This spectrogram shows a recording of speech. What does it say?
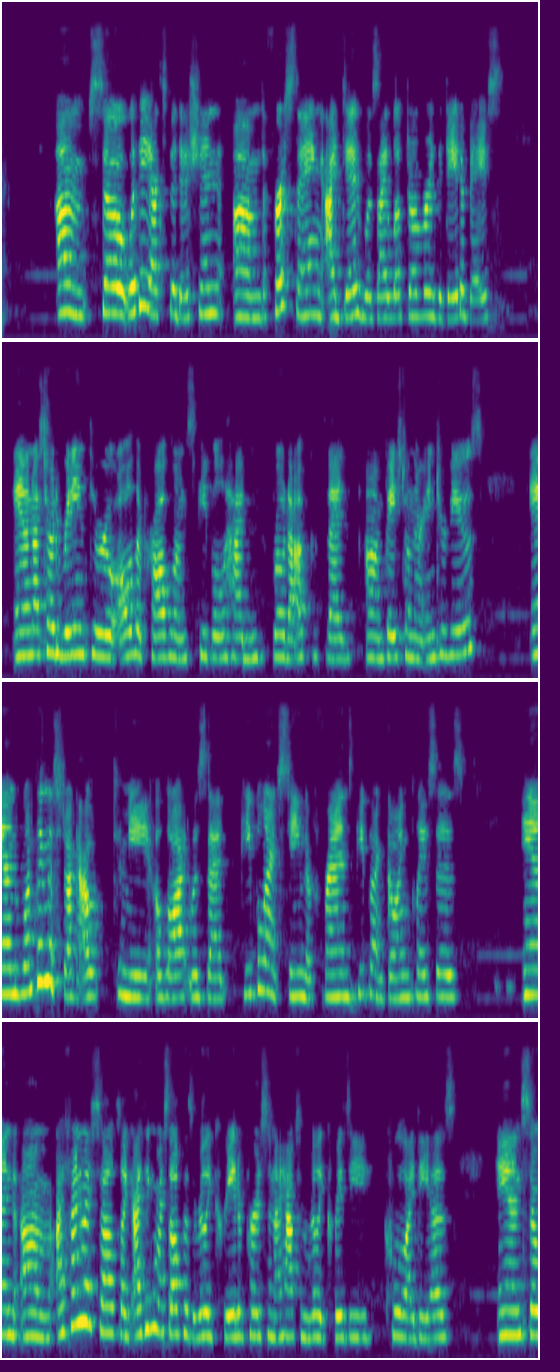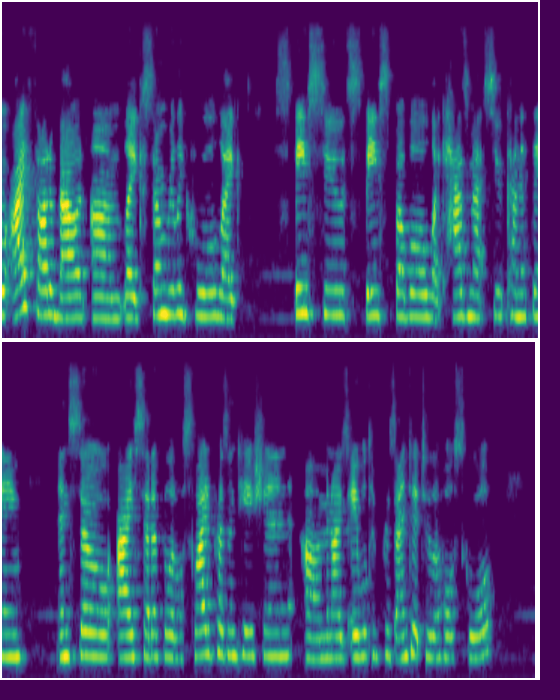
Um, so with the expedition, um, the first thing I did was I looked over the database and I started reading through all the problems people had wrote up that um, based on their interviews. And one thing that stuck out to me a lot was that people aren't seeing their friends, people aren't going places. And um, I find myself like, I think of myself as a really creative person. I have some really crazy, cool ideas. And so I thought about um, like some really cool, like space suit, space bubble, like hazmat suit kind of thing. And so I set up a little slide presentation um, and I was able to present it to the whole school.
